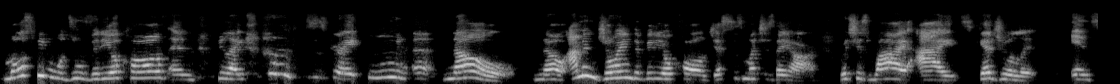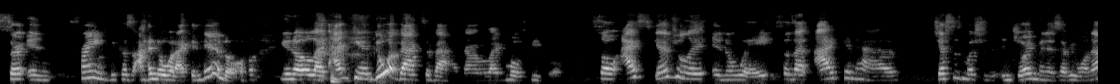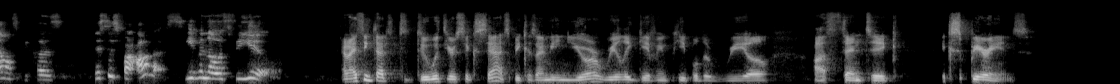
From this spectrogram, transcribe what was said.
most people will do video calls and be like, oh, this is great. Uh, no, no, I'm enjoying the video call just as much as they are, which is why I schedule it in certain frames because I know what I can handle. You know, like I can't do it back to back, like most people. So I schedule it in a way so that I can have just as much enjoyment as everyone else because this is for us, even though it's for you. And I think that's to do with your success because I mean, you're really giving people the real, authentic experience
